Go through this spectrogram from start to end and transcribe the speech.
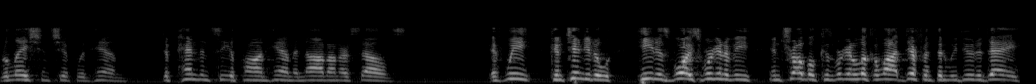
relationship with Him, dependency upon Him and not on ourselves. If we continue to heed His voice, we're going to be in trouble because we're going to look a lot different than we do today.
